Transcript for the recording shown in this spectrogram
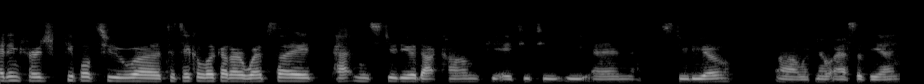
I'd encourage people to uh, to take a look at our website, pattenstudio.com, P-A-T-T-E-N studio, uh, with no S at the end,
